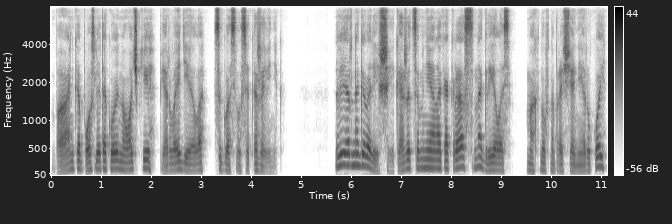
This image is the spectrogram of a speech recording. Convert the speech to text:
«Банька после такой ночки – первое дело», – согласился кожевенник. «Верно говоришь, и кажется, мне она как раз нагрелась». Махнув на прощание рукой,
